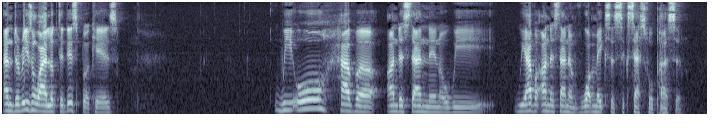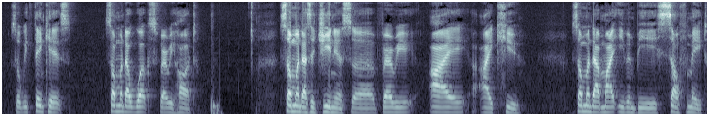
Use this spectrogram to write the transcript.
and the reason why I looked at this book is we all have a understanding or we we have an understanding of what makes a successful person. So we think it's someone that works very hard, someone that's a genius, uh, very I IQ, someone that might even be self-made.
